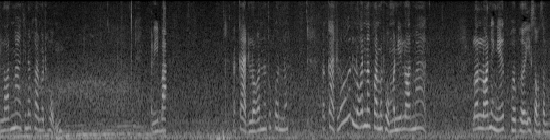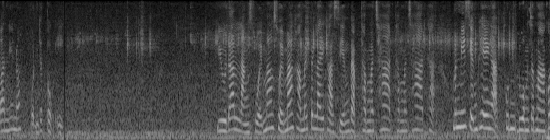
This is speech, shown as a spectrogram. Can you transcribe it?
ดร้อนมากที่นครปฐมวันนี้บ้าอากาศร้อนนะทุกคนเนาะอากาศร้อนร้อนนครปฐมวันนี้ร้อนมาก ร้อนร้อนอย่างเงี้ยเผลอๆอีกสองสามวันนี่เนาะฝนจะตกอีก วิวด้านหลังสวยมากสวยมากค่ะ ไม่เป็นไรค่ะเสียงแบบธรรมชาติ ธรรมชาติค่ะ มันมีเสียงเพลงอะ คุณดวงจะมาก็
